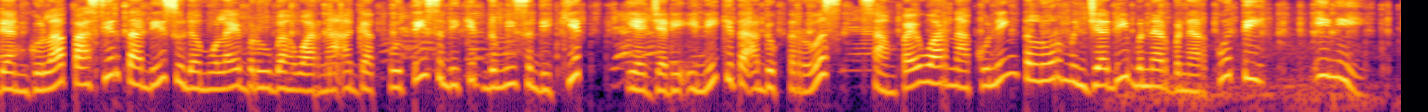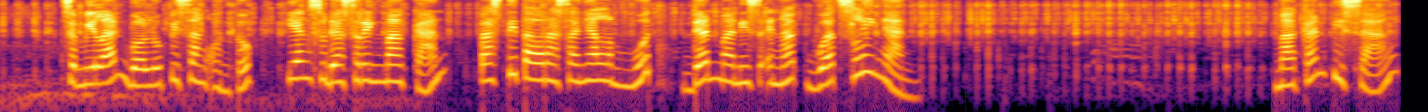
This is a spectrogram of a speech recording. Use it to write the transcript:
dan gula pasir tadi sudah mulai berubah warna agak putih sedikit demi sedikit. Ya jadi ini kita aduk terus sampai warna kuning telur menjadi benar-benar putih. Ini Cemilan bolu pisang untuk yang sudah sering makan, pasti tahu rasanya lembut dan manis enak buat selingan. Makan pisang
